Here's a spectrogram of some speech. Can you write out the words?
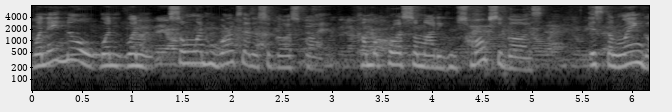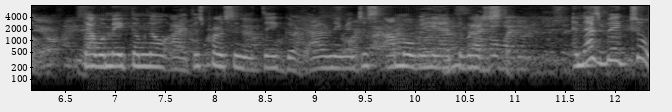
when they know when when someone who works at a cigar spot come across somebody who smokes cigars, it's the lingo that would make them know, all right, this person is they good. I don't even just I'm over here at the register. And that's big too,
